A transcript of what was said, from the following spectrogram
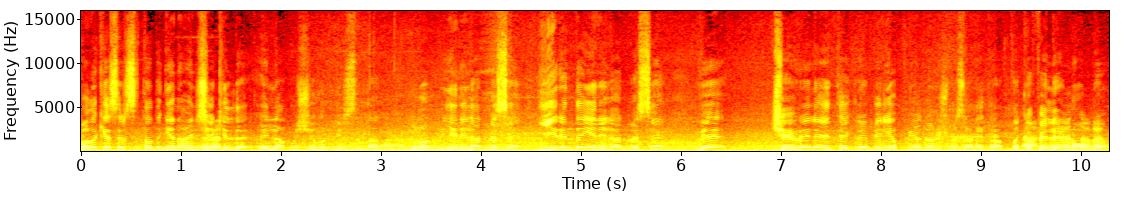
Balıkesir stadı gene aynı Evet. şekilde 50-60 yıllık bir stat. Bunun yenilenmesi, yerinde yenilenmesi ve çevreyle entegre bir yapıya dönüşmesi. Yani etrafta kafelerin evet, olduğu, tabii.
